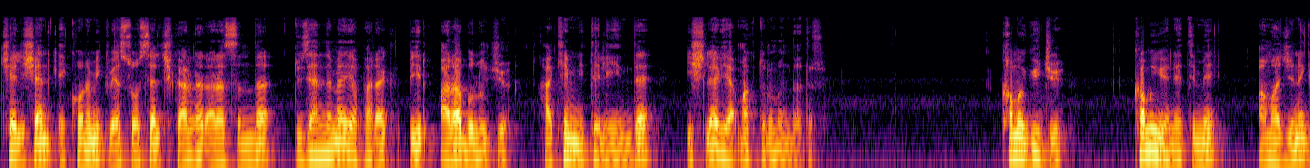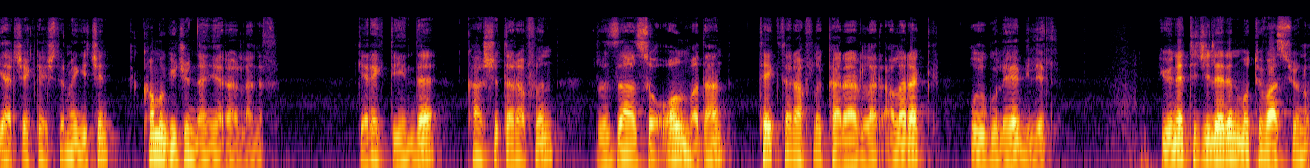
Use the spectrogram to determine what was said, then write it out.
çelişen ekonomik ve sosyal çıkarlar arasında düzenleme yaparak bir ara bulucu, hakem niteliğinde işlev yapmak durumundadır. Kamu gücü Kamu yönetimi amacını gerçekleştirmek için kamu gücünden yararlanır. Gerektiğinde karşı tarafın rızası olmadan tek taraflı kararlar alarak uygulayabilir. Yöneticilerin motivasyonu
